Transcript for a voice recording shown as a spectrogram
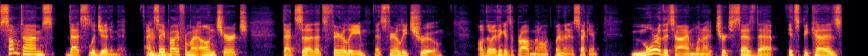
sometimes that's legitimate. I'd mm-hmm. say probably for my own church, that's uh, that's fairly that's fairly true. Although I think it's a problem, and I'll explain that in a second. More of the time, when a church says that, it's because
